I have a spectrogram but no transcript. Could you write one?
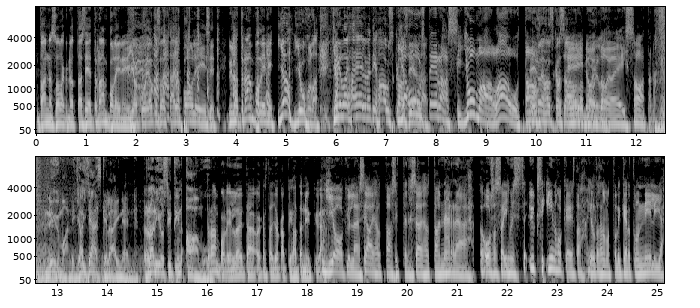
Mutta anna olla, kun ne ottaa siihen trampoliiniin, niin joku, joku soittaa jo poliisit. Niillä on trampoliini ja juhlat. Ja- Niillä on ihan helvetin hauskaa ja siellä. uusi terassi, jumalauta. Ei noin hauskaa saa ei olla noin, toi ei saatana. Nyman ja Jääskeläinen. Radio Cityn aamu. Trampoliin löytää oikeastaan joka pihalta nykyään. Joo, kyllä. ja Se aiheuttaa sitten, se aiheuttaa närää osassa ihmisissä. Yksi inhokeista, Ilta-Sanomat oli kertonut neljä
